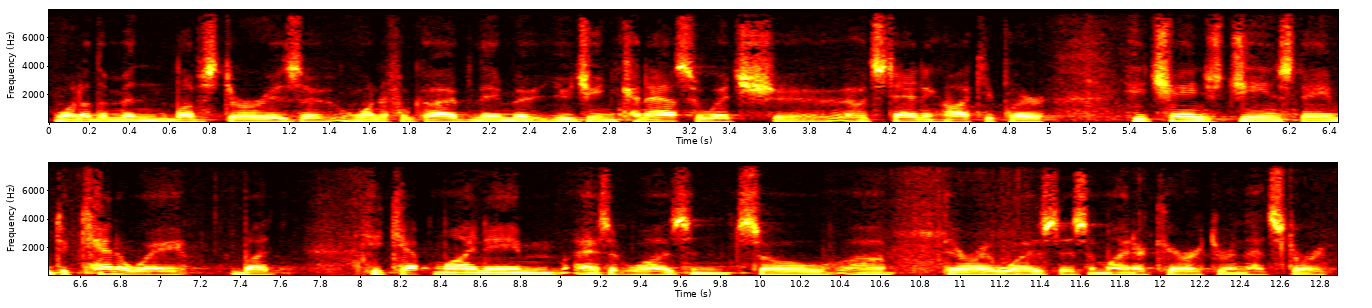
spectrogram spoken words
One of them in Love Story is a wonderful guy named Eugene Kinasewich, outstanding hockey player. He changed Gene's name to Kennaway, but he kept my name as it was, and so there I was as a minor character in that story.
